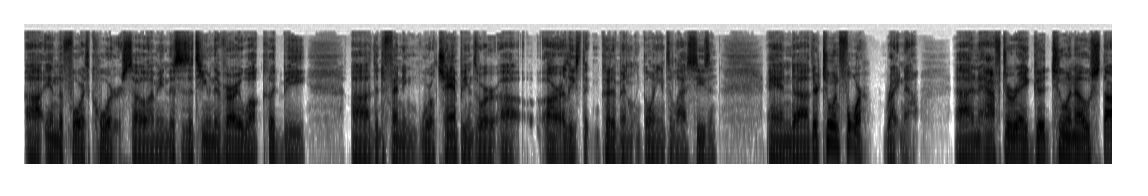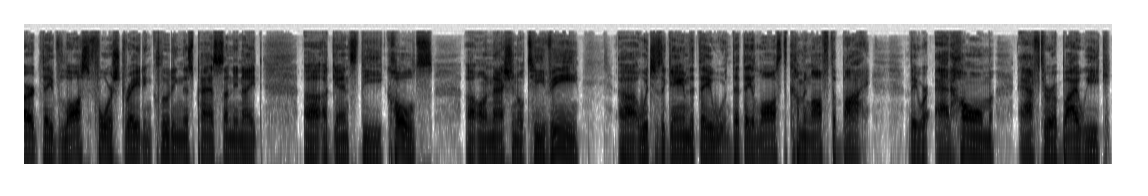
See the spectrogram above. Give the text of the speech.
uh, in the fourth quarter. So, I mean, this is a team that very well could be uh, the defending world champions, or uh, or at least that could have been going into last season. And uh, they're two and four right now. Uh, and after a good 2 and 0 start, they've lost four straight, including this past Sunday night uh, against the Colts uh, on national TV, uh, which is a game that they that they lost coming off the bye. They were at home after a bye week.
